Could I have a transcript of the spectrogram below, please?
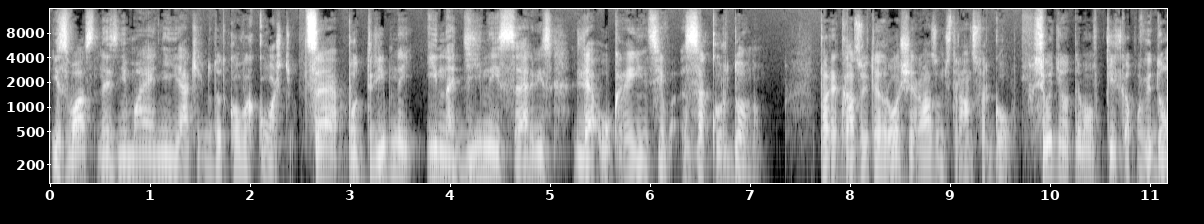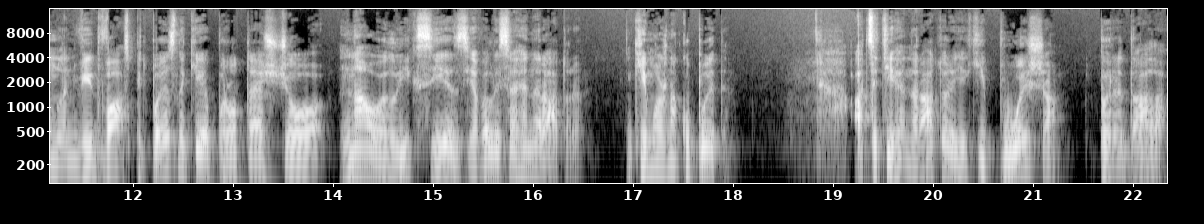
і з вас не знімає ніяких додаткових коштів. Це потрібний і надійний сервіс для українців за кордоном. Переказуйте гроші разом з TransferGo. Сьогодні отримав кілька повідомлень від вас, підписники, про те, що на OLX з'явилися генератори, які можна купити. А це ті генератори, які Польща передала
